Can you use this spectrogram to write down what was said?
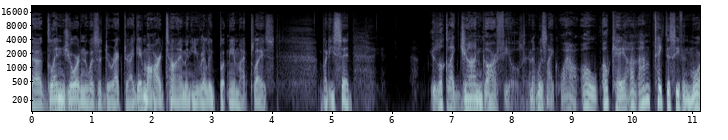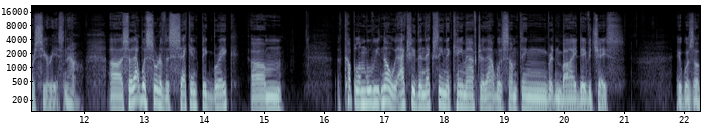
uh, Glenn Jordan was a director. I gave him a hard time, and he really put me in my place. But he said, you look like John Garfield. And it was like, wow, oh, okay, I, am take this even more serious now. Uh, so that was sort of the second big break. Um, a couple of movies. No, actually, the next thing that came after that was something written by David Chase. It was a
